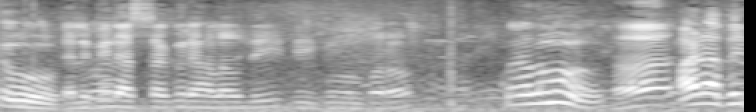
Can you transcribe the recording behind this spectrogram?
তাহলে বিনাশটা করে হালাও দিই দিই কেমন পারো হ্যাঁ। আড়া তুই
